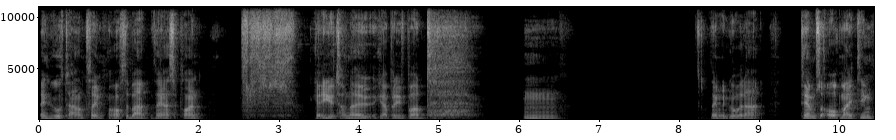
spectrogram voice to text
I think I'll go Talonflame off the bat. I think that's the plan. Get a U-turn out, get a Brave Bird. Hmm. I think we go with that. In terms of my team,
